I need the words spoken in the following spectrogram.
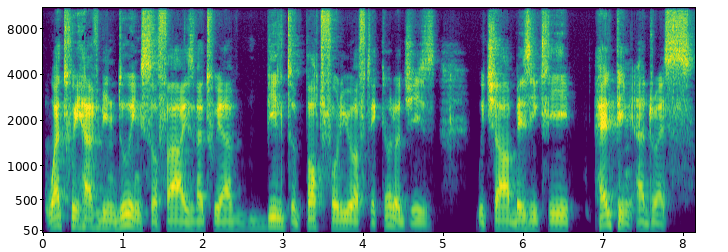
What we have been doing so far is that we have built a portfolio of technologies which are basically helping address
